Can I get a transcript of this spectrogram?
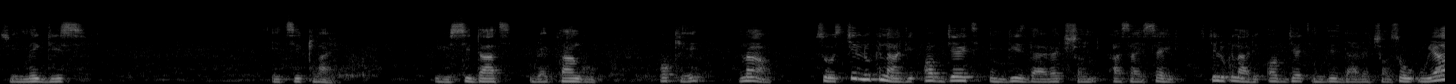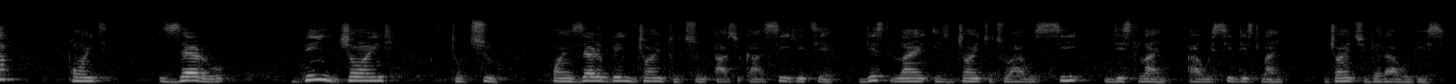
so you make this a thick line. You see that rectangle. Okay? Now so still looking at the object in this direction as i said still looking at the object in this direction. So we have point zero being joined to two. Point zero being joined to two. As you can see it here this line is joined to two. I will see this line. I will see this line joined together with this.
